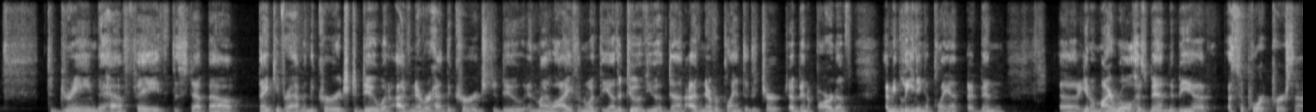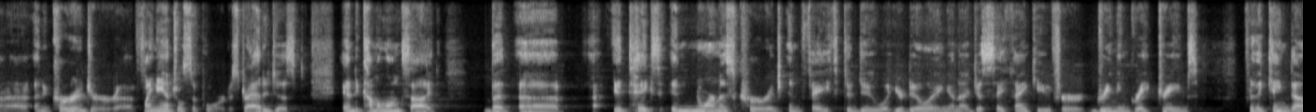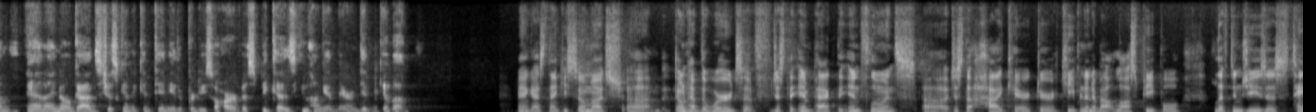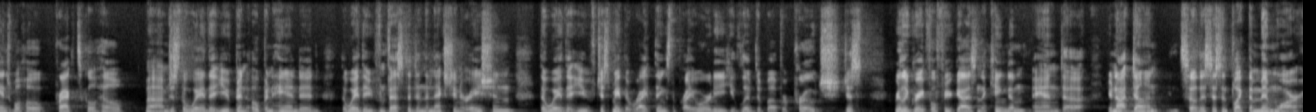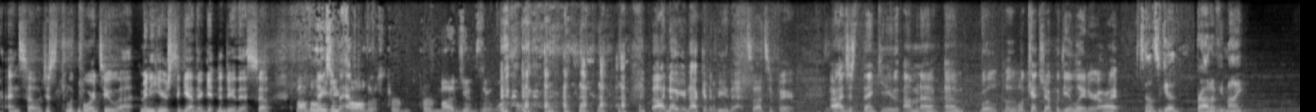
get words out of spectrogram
to dream, to have faith, to step out. Thank you for having the courage to do what I've never had the courage to do in my life and what the other two of you have done. I've never planted a church. I've been a part of, I mean, leading a plant. I've been, uh, you know, my role has been to be a, a support person, a, an encourager, a financial support, a strategist, and to come alongside. But uh, it takes enormous courage and faith to do what you're doing. And I just say thank you for dreaming great dreams for the kingdom. And I know God's just going to continue to produce a harvest because you hung in there and didn't give up. Man, guys, thank you so much. Uh, don't have the words of just the impact, the influence, uh, just the high character, keeping it about lost people, lifting Jesus, tangible hope, practical help, um, just the way that you've been open handed, the way that you've invested in the next generation, the way that you've just made the right things the priority. You've lived above reproach. Just really grateful for you guys in the kingdom. And uh, you're not done. So this isn't like the memoir. And so just look forward to uh, many years together getting to do this. So I believe you called us cur- curmudgeons at one point. I know you're not going to be that. So that's a fair. I just thank you. I'm gonna um, we'll we'll catch up with you later. All right. Sounds good. Proud of you, Mike.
